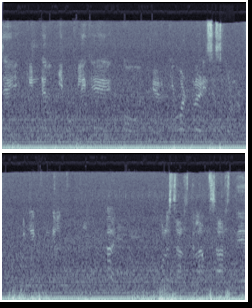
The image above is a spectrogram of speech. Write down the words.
যে ইন্টেল ইবুক লিখে ও এর কিওয়ার্ডগুলো রিসার্চ করলাম ওইটা ইন্টেল বলে সার্চ দিলাম সার্চ দিয়ে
